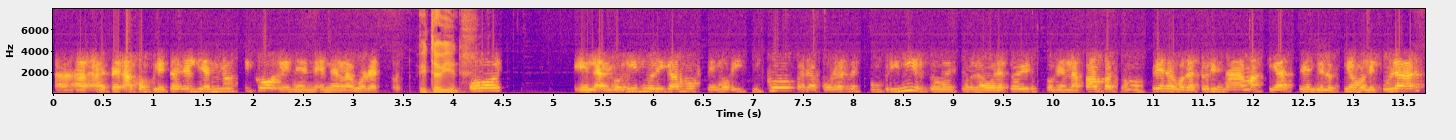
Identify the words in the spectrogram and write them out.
a, completar el diagnóstico en, el laboratorio. Está bien. Hoy el algoritmo, digamos, se modificó para poder descomprimir todos estos laboratorios, porque en La Pampa somos tres laboratorios nada más que hacen biología molecular.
